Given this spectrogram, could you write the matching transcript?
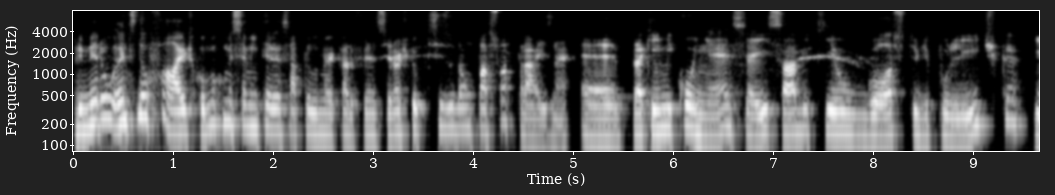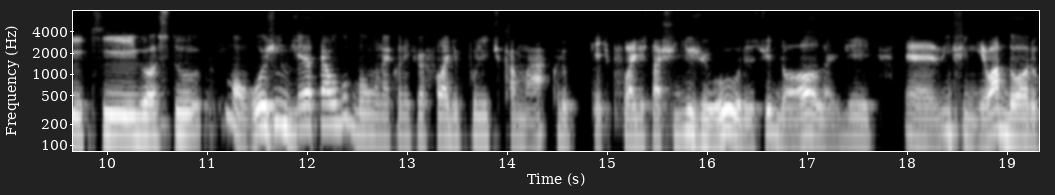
primeiro, antes de eu falar de como eu comecei a me interessar pelo mercado financeiro, acho que eu preciso dar um passo atrás, né? É, Para quem me conhece aí sabe que eu gosto de política e que gosto. Bom, hoje em dia é até algo bom, né? Quando a gente vai falar de política macro, que é tipo falar de taxa de juros, de dólar, de é, enfim, eu adoro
